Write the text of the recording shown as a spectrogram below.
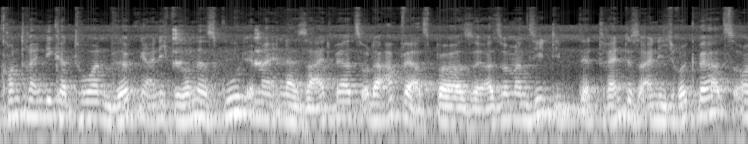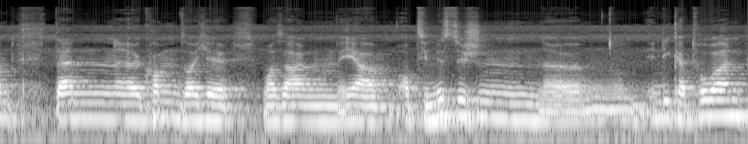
Kontraindikatoren wirken eigentlich besonders gut immer in der Seitwärts- oder Abwärtsbörse. Also man sieht, der Trend ist eigentlich rückwärts und dann äh, kommen solche, mal sagen, eher optimistischen äh, Indikatoren.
